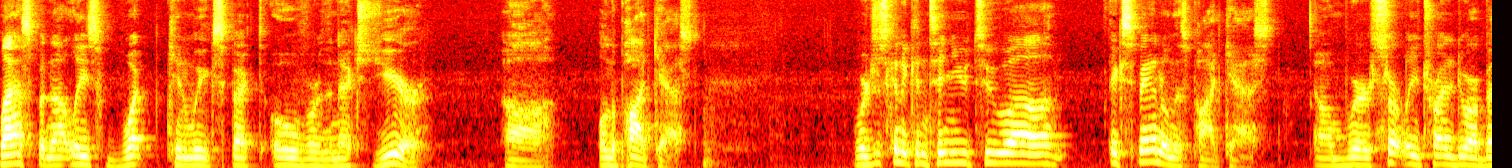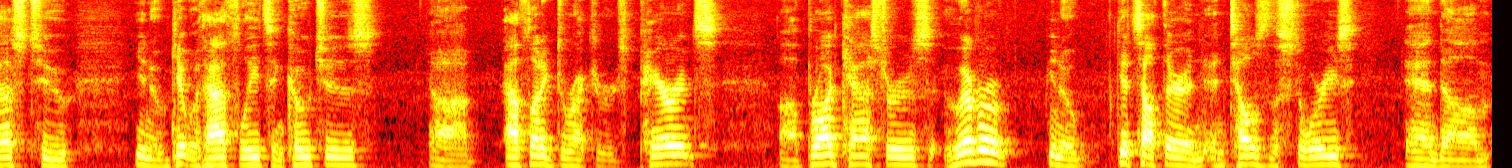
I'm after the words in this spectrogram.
Last but not least, what can we expect over the next year uh, on the podcast? We're just going to continue to uh, expand on this podcast. Um, we're certainly trying to do our best to, you know, get with athletes and coaches. Uh, athletic directors, parents, uh, broadcasters, whoever you know gets out there and, and tells the stories and um,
